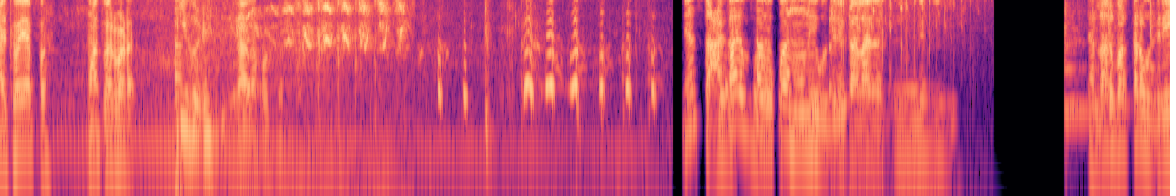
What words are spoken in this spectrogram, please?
ಆಯ್ತು ಹೋಯಪ್ಪ ಮತ್ ಬರ್ಬೇಡ. ಸಾಲ ಕೊಟ್ಟು. ಏನ್ ಸಾಕಾಗ್ಬಿಟ್ಟಾಗಪ್ಪ ನೋಡಿ ಉದ್ರಿ ಕಾಲಾಗ. ಎಲ್ಲಾರು ಬರ್ತಾರ, ಉದ್ರಿ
